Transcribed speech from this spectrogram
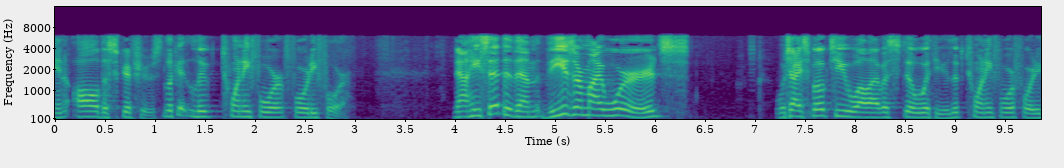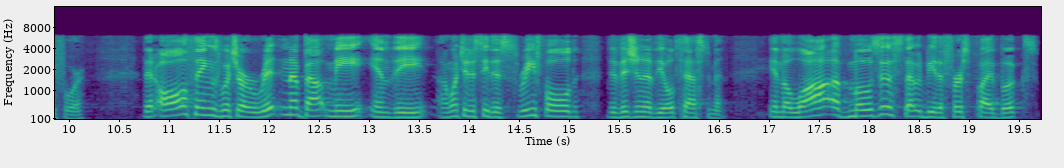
in all the scriptures. Look at Luke 24 44. Now he said to them, These are my words, which I spoke to you while I was still with you. Luke 24 44. That all things which are written about me in the, I want you to see this threefold division of the Old Testament. In the law of Moses, that would be the first five books,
